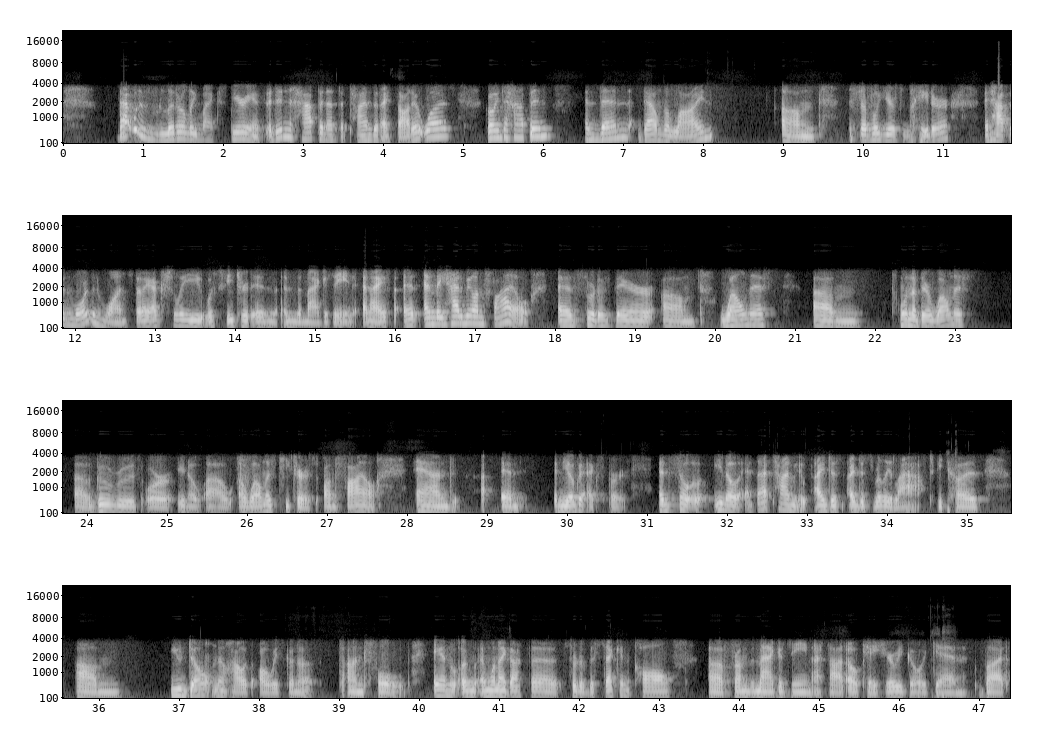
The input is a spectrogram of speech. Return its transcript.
that was literally my experience. It didn't happen at the time that I thought it was going to happen, and then down the line, um, several years later, it happened more than once that I actually was featured in in the magazine, and I and, and they had me on file as sort of their um, wellness, um, one of their wellness uh, gurus or you know uh, wellness teachers on file, and and and yoga expert. And so you know at that time it, I just I just really laughed because um, you don't know how it's always going to unfold. And and when I got the sort of the second call uh, from the magazine, I thought, okay, here we go again. But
